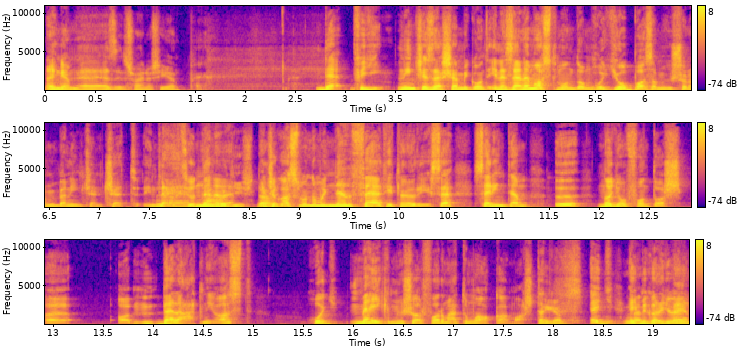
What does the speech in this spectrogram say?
Igen. ez sajnos ilyen. De figyelj, nincs ezzel semmi gond. Én ezzel nem azt mondom, hogy jobb az a műsor, amiben nincsen chat interakció. Nem, ne, ne, dehogy ne. is, Én dehogy csak is. azt mondom, hogy nem feltétlenül része. Szerintem ö, nagyon fontos ö, a, belátni azt, hogy melyik műsorformátum alkalmas. Tehát Igen. Egy, egy, mikor egy olyan ember...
